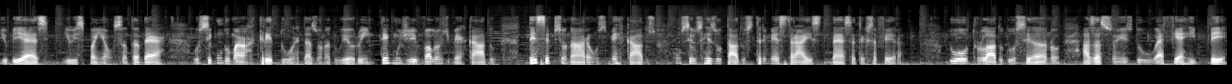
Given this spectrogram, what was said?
UBS e o espanhol Santander, o segundo maior credor da zona do euro em termos de valor de mercado, decepcionaram os mercados com seus resultados trimestrais nesta terça-feira. Do outro lado do oceano, as ações do FRB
